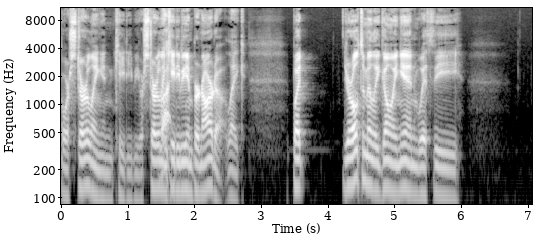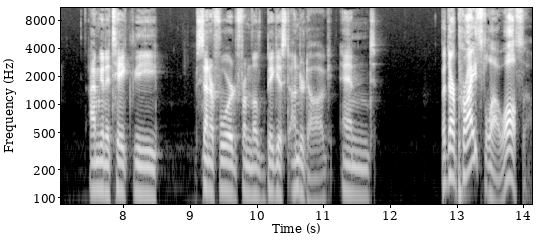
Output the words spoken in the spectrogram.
or Sterling and KDB, or Sterling, Right. KDB, and Bernardo. Like, but you're ultimately going in with the I'm going to take the center forward from the biggest underdog, and But they're priced low also.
